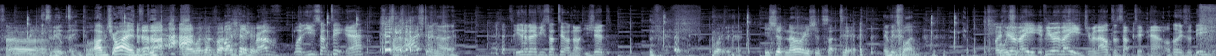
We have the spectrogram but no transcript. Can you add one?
So, Uh, It's a come on. I'm trying. To do... Hey, what the fuck? Fuck you, bruv. What, you sucked it, yeah? I, I actually don't know. So you don't know if you sucked it or not. You should. Wait, he should know or you should suck it. In which one? Well, if you're of age, if you're of age, you're allowed to suck it now. it's illegal.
